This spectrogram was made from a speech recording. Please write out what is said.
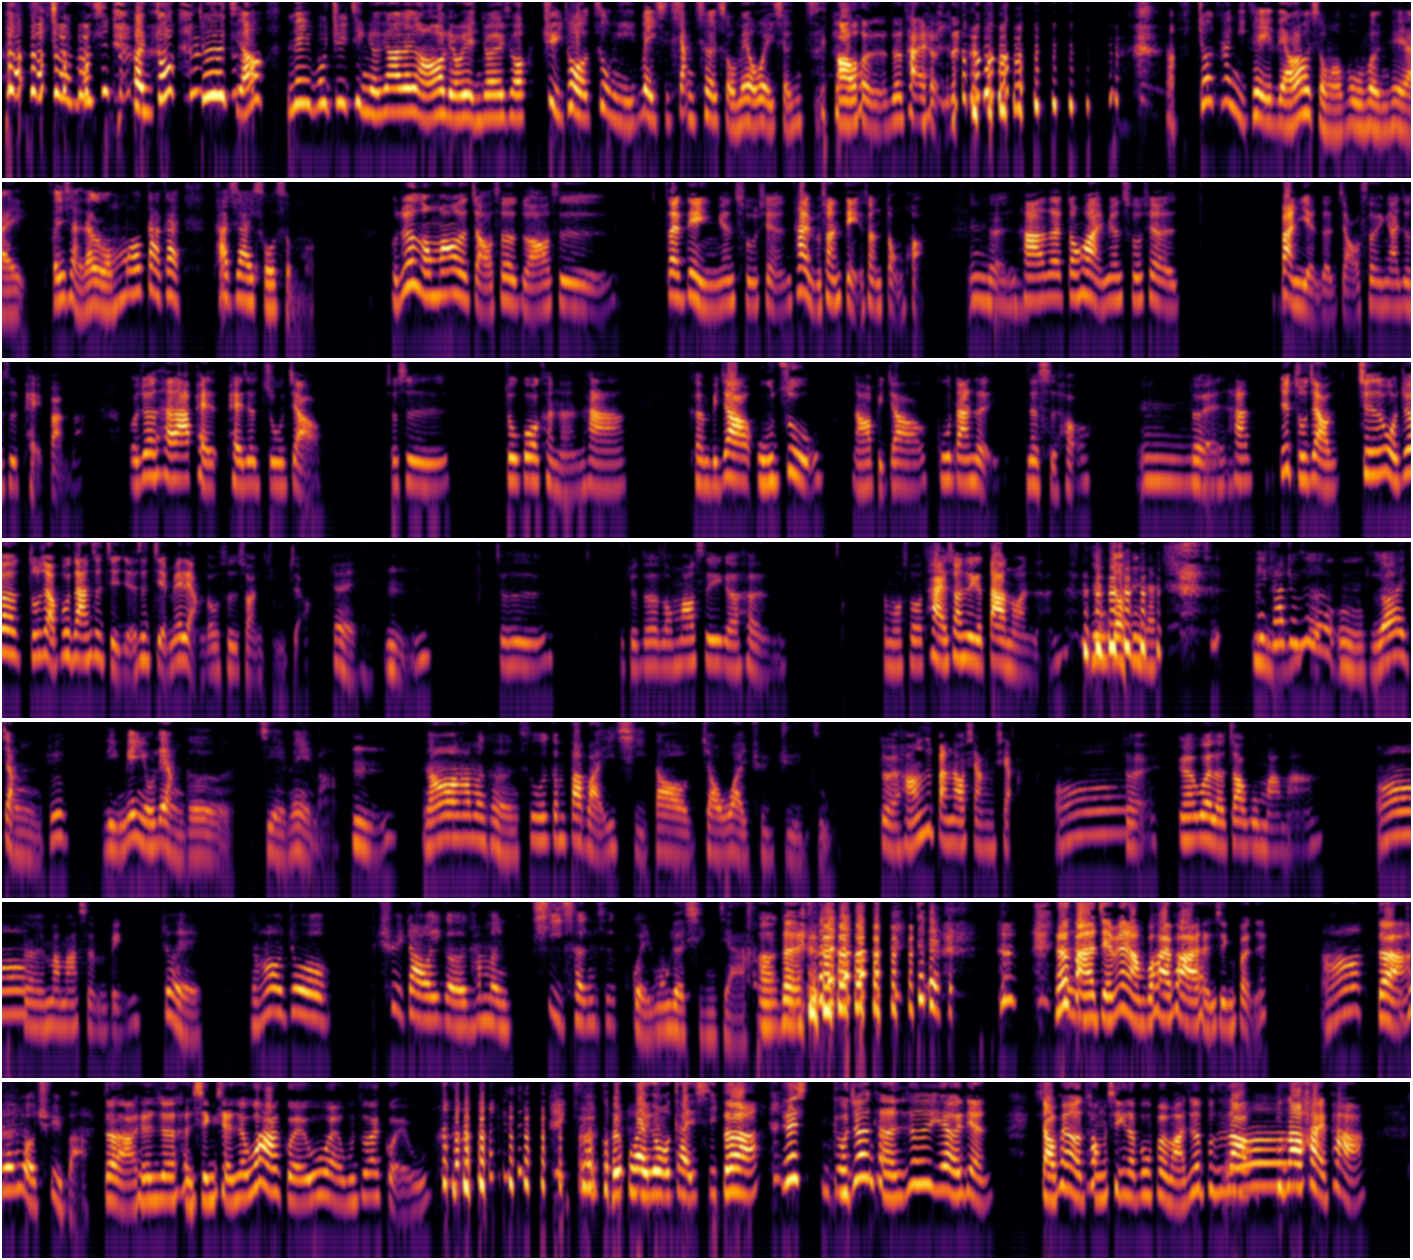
不是很多，就是只要那一部剧情的那边，然后留言就会说剧透，祝你一辈子上厕所没有卫生纸。好狠了，这太狠了。啊，就看你可以聊到什么部分，可以来分享一下龙猫大概他是在说什么。我觉得龙猫的角色主要是在电影里面出现，它也不算电影，算动画。嗯，对，他在动画里面出现扮演的角色，应该就是陪伴吧。我觉得他他陪陪着主角，就是度过可能他可能比较无助，然后比较孤单的那时候。嗯，对他，因为主角其实我觉得主角不单是姐姐，是姐妹俩都是算主角。对，嗯，就是我觉得龙猫是一个很怎么说，他还算是一个大暖男。暖男，所以他就是嗯，主要在讲，就里面有两个。姐妹嘛，嗯，然后他们可能是会跟爸爸一起到郊外去居住，对，好像是搬到乡下。哦，对，因为为了照顾妈妈，哦，对，妈妈生病，对，然后就去到一个他们戏称是鬼屋的新家，啊，对，对，然后 反而姐妹俩不害怕，很兴奋哎。啊，对啊，我觉得很有趣吧？对啊，现在觉得很新鲜，就哇，鬼屋哎，我们住在鬼屋，住鬼屋还这么开心？对啊，因为我觉得可能就是也有一点小朋友童心的部分嘛，就是不知道、啊、不知道害怕，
